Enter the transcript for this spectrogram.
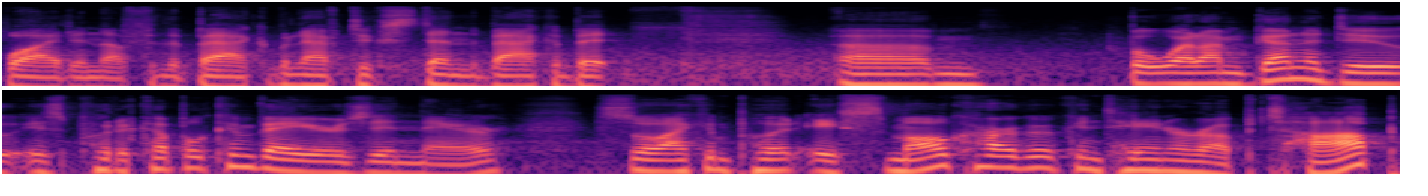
wide enough in the back. I'm going to have to extend the back a bit. Um, but what I'm going to do is put a couple conveyors in there so I can put a small cargo container up top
